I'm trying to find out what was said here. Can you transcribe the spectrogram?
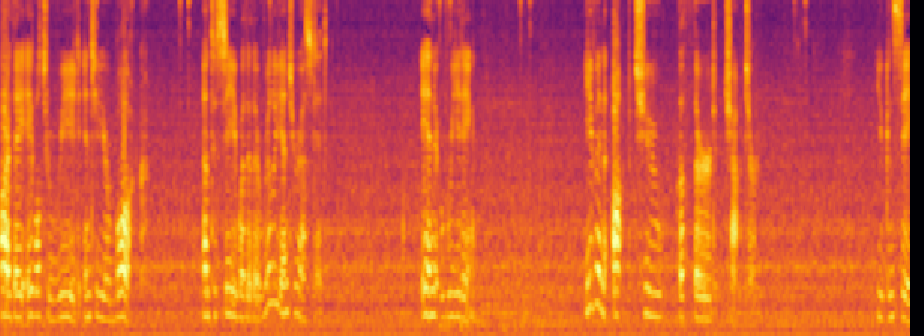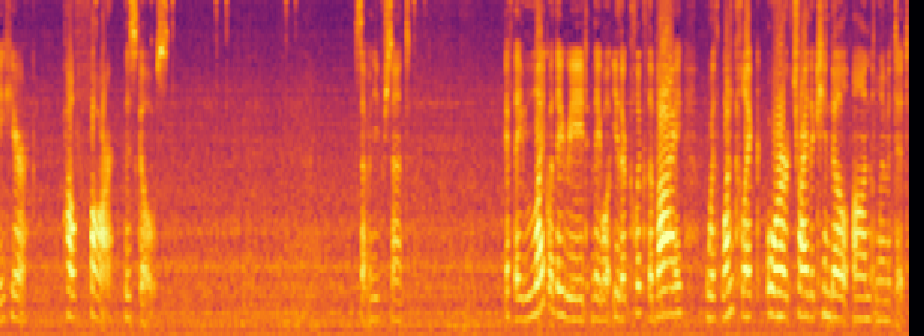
are they able to read into your book and to see whether they're really interested in reading, even up to the third chapter. You can see here how far this goes. 70%. If they like what they read, they will either click the buy with one click or try the Kindle Unlimited.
